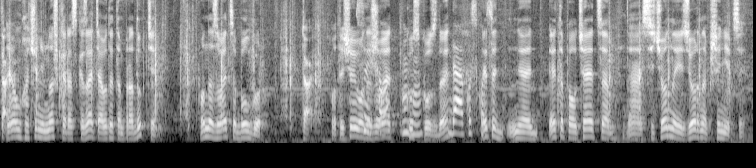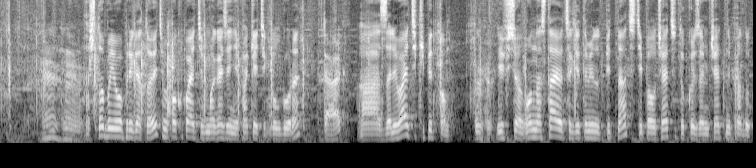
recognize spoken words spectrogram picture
так, я вам хочу немножко рассказать о вот этом продукте. Он называется булгур. так. Вот еще его Слышала. называют кускус, да? Да, кускус. Это, э, это получается а, сеченые зерна пшеницы. А чтобы его приготовить, вы покупаете в магазине пакетик булгура, Так. а, заливаете кипятком. И все, он настаивается где-то минут 15, и получается такой замечательный продукт.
